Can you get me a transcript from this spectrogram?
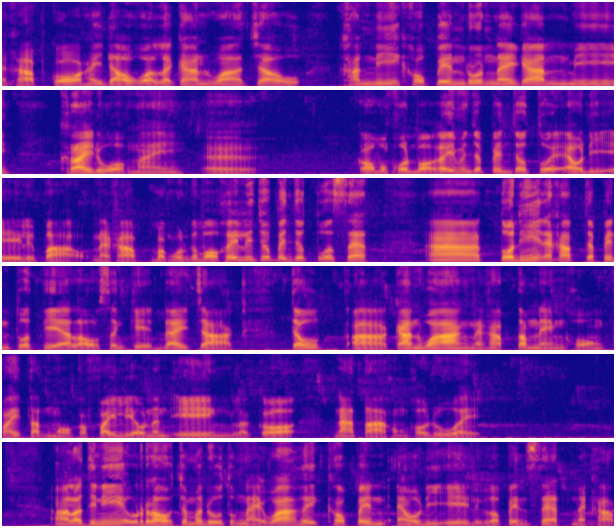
นะครับ ก็ให้เดาก่อนละกันว่าเจ้าคันนี้เขาเป็นรุ่นไหนกันมี ใครดูออกไหมเออก็บางคนบอกเฮ้ยมันจะเป็นเจ้าตัว LDA หรือเปล่านะครับบางคนก็บอกเฮ้ยหรือจะเป็นเจ้าตัว Z อ่าตัวนี้นะครับจะเป็นตัวเตี้ยเราสังเกตได้จากเจ้าอ่าการวางนะครับตำแหน่งของไฟตัดหมอกกับไฟเลี้ยวนั่นเอง แล้วก็หน้าตาของเขาด้วยอ่าแล้วทีนี้เราจะมาดูตรงไหนว่าเฮ้ยเขาเป็น LDA หรือเขาเป็น Z นะครับ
